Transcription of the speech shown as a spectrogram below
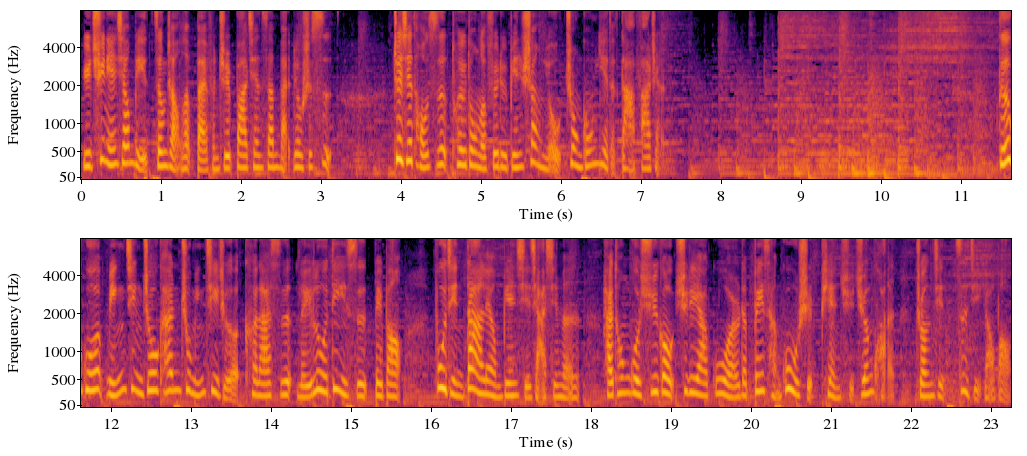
与去年相比增长了百分之八千三百六十四。这些投资推动了菲律宾上游重工业的大发展。德国《明镜周刊》著名记者克拉斯·雷洛蒂斯被曝，不仅大量编写假新闻，还通过虚构叙利亚孤儿的悲惨故事骗取捐款，装进自己腰包。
